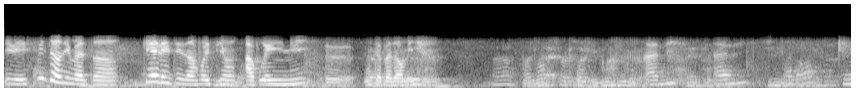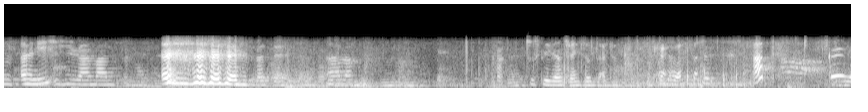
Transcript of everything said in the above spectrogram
Il est 6 heures du matin. Quelles étaient tes impressions après une nuit euh, où t'as pas dormi? Un lit. Un lit? Un lit J'ai eu un mal. Voilà. Tous les uns sur les autres. Attends, on va faire voir ça. Hop Coucou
